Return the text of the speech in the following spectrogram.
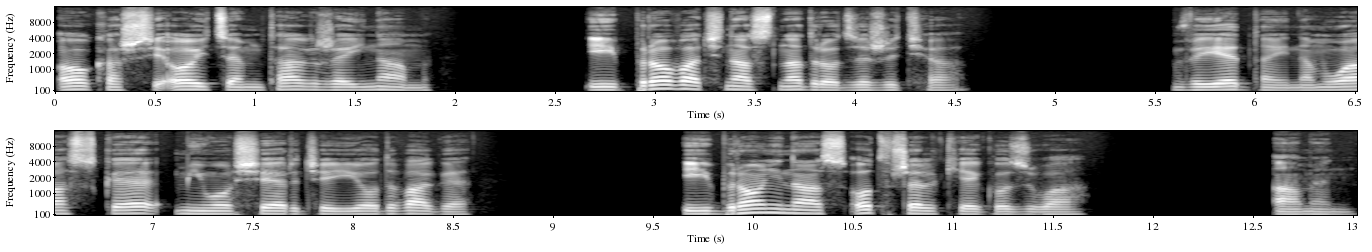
okaż się Ojcem także i nam i prowadź nas na drodze życia. Wyjednaj nam łaskę, miłosierdzie i odwagę i broń nas od wszelkiego zła. Amen.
